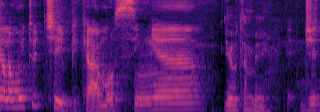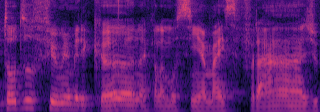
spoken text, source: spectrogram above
Achei ela muito típica, a mocinha Eu também. de todo filme americano, aquela mocinha mais frágil,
